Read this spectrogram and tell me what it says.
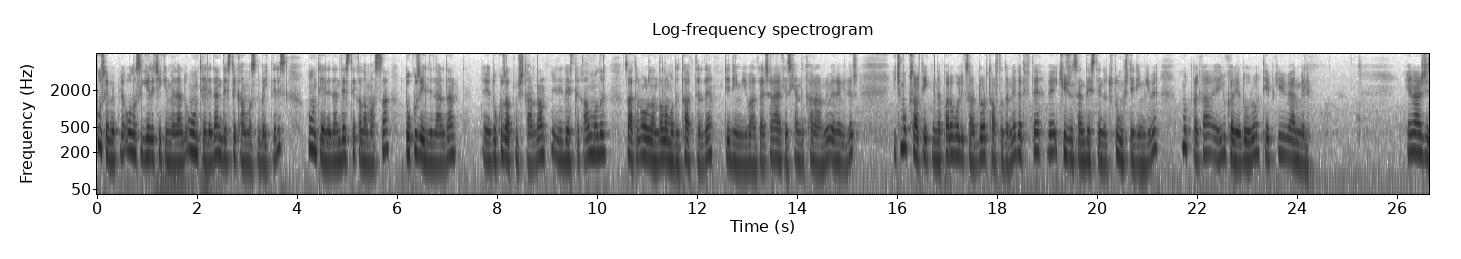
Bu sebeple olası geri çekilmelerde 10 TL'den destek almasını bekleriz. 10 TL'den destek alamazsa 9.50'lerden 9.60'lardan e, destek almalı. Zaten oradan da alamadığı takdirde dediğim gibi arkadaşlar herkes kendi kararını verebilir. İçimokusar tekniğinde parabolik sar 4 haftadır negatifte ve 200 sen desteğinde tutunmuş dediğim gibi mutlaka e, yukarıya doğru tepki vermeli. Enerji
